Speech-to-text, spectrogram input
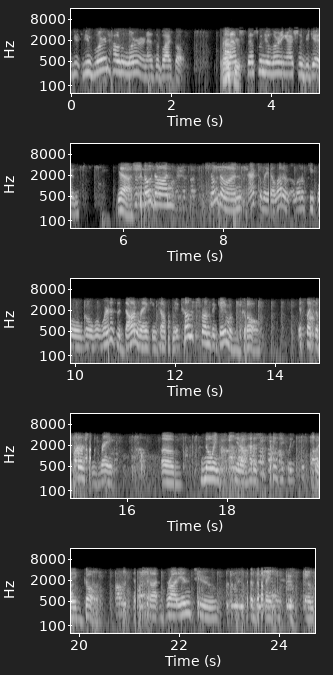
You, you've learned how to learn as a black belt, Thank and you. that's that's when your learning actually begins. Yeah, Shodan. Shodan. Actually, a lot of a lot of people go, well, where does the dan ranking come from? It comes from the game of Go. It's like the first rank of knowing, you know, how to strategically play Go. And it got brought into the bell ranking systems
